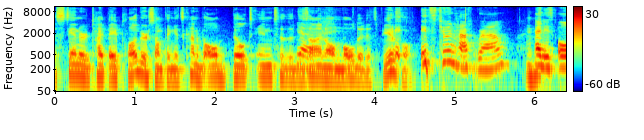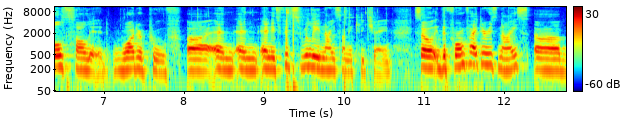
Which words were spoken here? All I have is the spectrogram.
standard Type A plug or something. It's kind of all built into the Yeah. design, all molded. It's beautiful. It's two and a half gram, Mm-hmm. and it's all solid, waterproof, uh, and, and, and it fits really nice on a keychain. So the form factor is nice. Uh,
